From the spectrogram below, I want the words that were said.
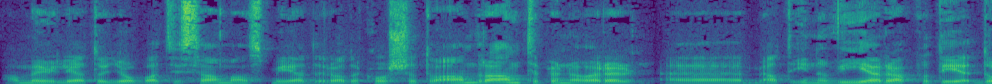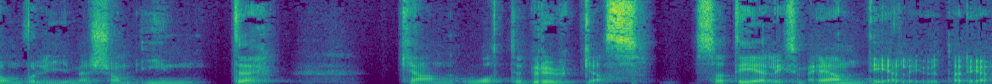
ha möjlighet att jobba tillsammans med Röda Korset och andra entreprenörer eh, att innovera på det, de volymer som inte kan återbrukas. Så det är liksom en del utav det.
